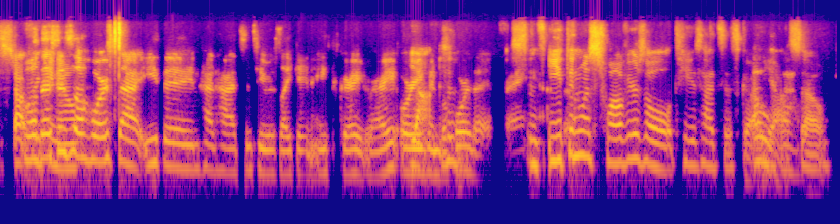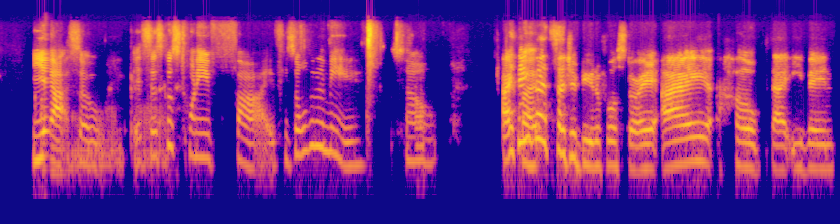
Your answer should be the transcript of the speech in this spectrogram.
stop. Well, this is out. a horse that Ethan had had since he was like in eighth grade, right? Or Yeah, even since- before that, right? since Yeah, Ethan was 12 years old, he's had Cisco. Oh, yeah. wow. So yeah, Oh so uh, Cisco's 25. He's older than me. So I think But- that's such a beautiful story. I hope that even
